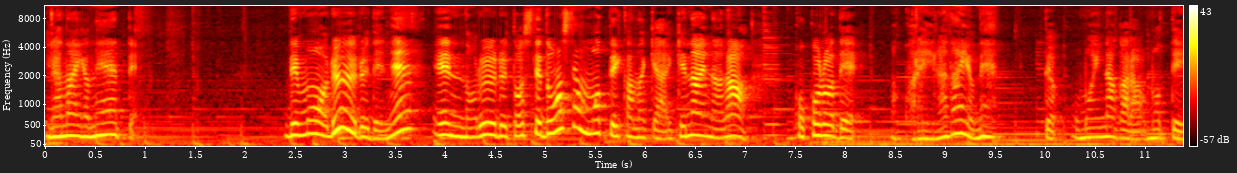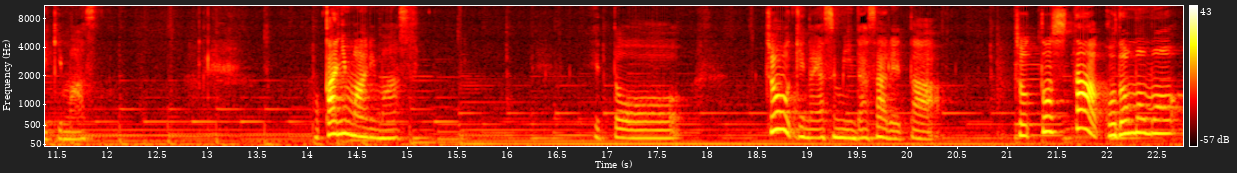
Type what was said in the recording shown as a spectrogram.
いらないよねって。でもルールでね園のルールとしてどうしても持っていかなきゃいけないなら心で、まこれいらないよねって思いながら持っていきます。他にもあります。えっと長期の休みに出されたちょっとした子供も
